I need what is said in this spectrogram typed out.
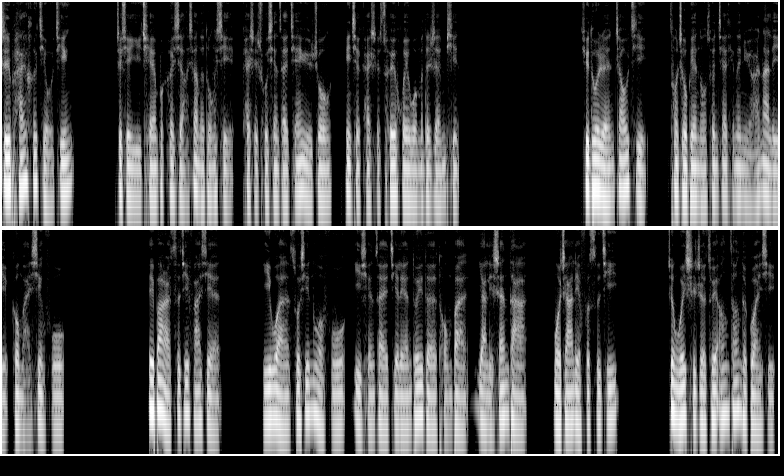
纸牌和酒精，这些以前不可想象的东西开始出现在监狱中，并且开始摧毁我们的人品。许多人招妓。从周边农村家庭的女儿那里购买性服务。利巴尔斯基发现，伊万·苏西诺夫以前在接连堆的同伴亚历山大·莫扎列夫斯基，正维持着最肮脏的关系，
